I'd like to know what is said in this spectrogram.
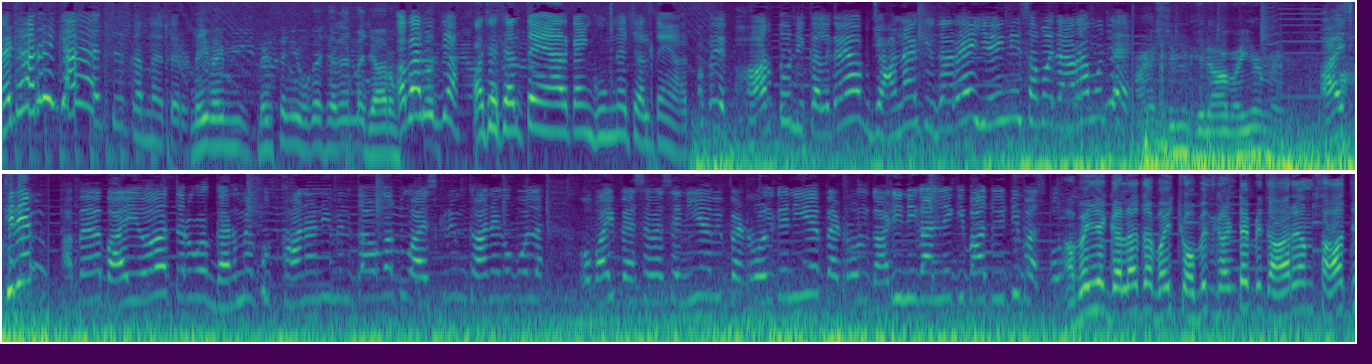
बैठा रहे क्या ऐसे करना है तेरे नहीं भाई मेरे से नहीं होगा चल मैं जा रहा हूँ। अबे रुक जा। अच्छा चलते हैं यार कहीं घूमने चलते हैं यार। अबे बाहर तो निकल गए अब जाना किधर है यही नहीं समझ आ रहा मुझे। आइसक्रीम खिला भाई हमें आइसक्रीम? अबे भाई हो तेरे को घर में कुछ खाना नहीं मिलता होगा तू आइसक्रीम खाने को बोला। ओ भाई पैसे वैसे नहीं है अभी पेट्रोल के नहीं है पेट्रोल गाड़ी निकालने की बात हुई थी बस। अबे ये गलत है भाई 24 घंटे बिता रहे हम साथ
